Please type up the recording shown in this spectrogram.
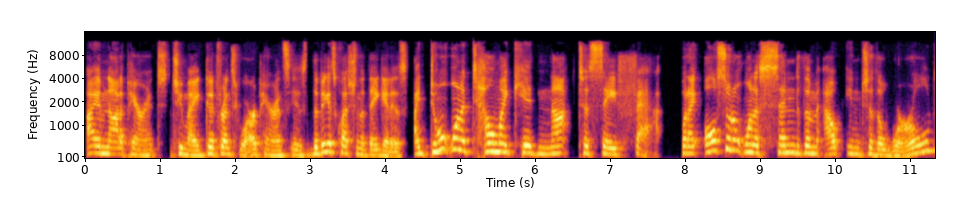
I am not a parent, to my good friends who are parents, is the biggest question that they get is I don't want to tell my kid not to say fat, but I also don't want to send them out into the world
